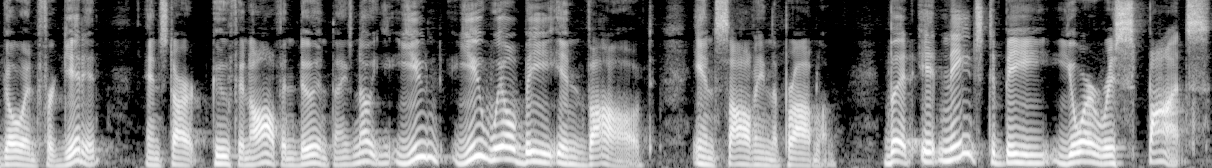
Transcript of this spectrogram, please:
go and forget it and start goofing off and doing things. No, you, you will be involved in solving the problem. But it needs to be your response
